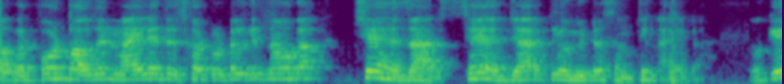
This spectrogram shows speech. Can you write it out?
अगर फोर थाउज़ेंड माइल है तो इसका टोटल कितना होगा? छह हज़ार छह हज़ार किलोमीटर समथिंग आएगा। ओके?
